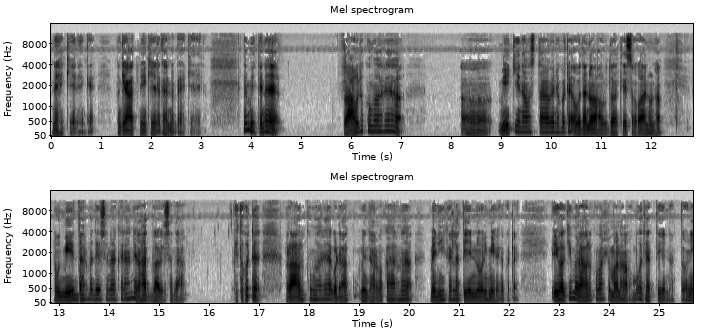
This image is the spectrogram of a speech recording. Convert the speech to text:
නැහැ කියන එක. මගේ ආත්මය කියලා ගන්න බෑ කියන එක. දැන් මෙතන රාහුල කුමාරයා මේ කියන අවස්ථාව වෙනකොට ඔබ දන්නවා අවුරුදු 7 සෝවාන් වුණා. නමුත් මේ ධර්ම දේශනා කරන්නේ රහත් භාවය සඳහා. එතකොට රාහුල කුමාරයා ගොඩාක් මේ ධර්ම කාරණා මෙනෙහි කරලා තියෙන්න ඕනි මේ වෙනකොට. ඒ වගේම රාහුල කුමාරට මන අවබෝධයක් තියෙන්නත් ඕනි.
